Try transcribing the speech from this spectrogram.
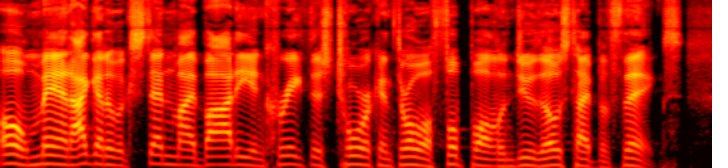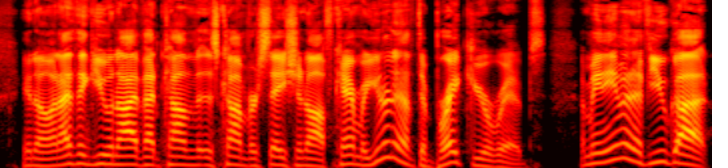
oh man, I got to extend my body and create this torque and throw a football and do those type of things. You know, and I think you and I have had con- this conversation off camera. You don't have to break your ribs. I mean, even if you got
